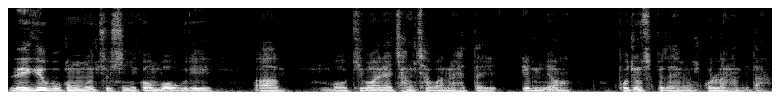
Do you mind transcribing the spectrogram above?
외교부 공무원 출신이고 뭐 우리 어, 뭐 기관에 장차관을 했다 이러면요 보증수표도 생각 곤란합니다.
